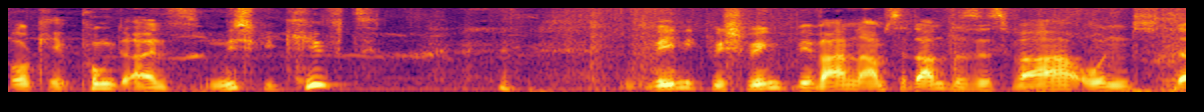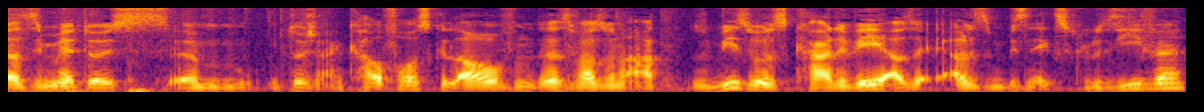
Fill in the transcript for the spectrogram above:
Okay, Punkt 1. Nicht gekifft. Wenig beschwingt. Wir waren in Amsterdam, das ist wahr. Und da sind wir durchs, ähm, durch ein Kaufhaus gelaufen. Das war so eine Art, wie so das KDW, also alles ein bisschen exklusiver.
